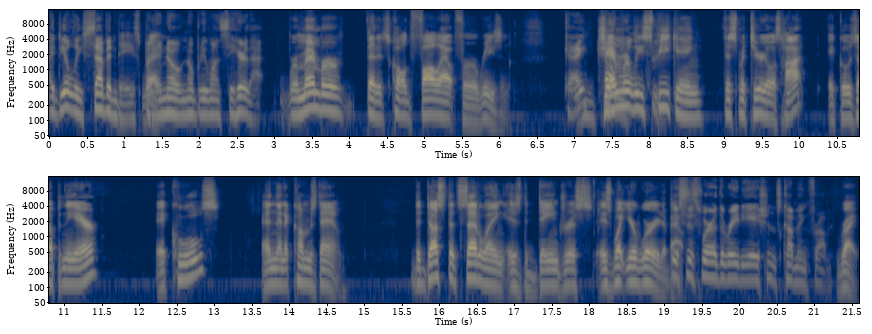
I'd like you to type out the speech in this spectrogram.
ideally seven days, but I know nobody wants to hear that. remember that it's called fallout for a reason. Okay. Generally speaking, this material is hot, it goes up in the air, it cools, and then it comes down. The dust that's settling is the dangerous is what you're worried about. This is where the radiation's coming from. Right.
